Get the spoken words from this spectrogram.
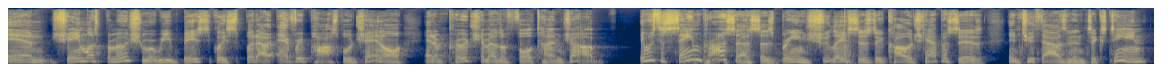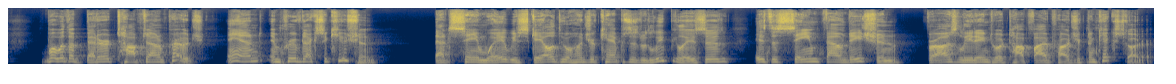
and shameless promotion where we basically split out every possible channel and approach them as a full time job. It was the same process as bringing shoelaces to college campuses in 2016, but with a better top down approach and improved execution. That same way we scaled to 100 campuses with Loopy Laces is the same foundation for us leading to a top five project on Kickstarter.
